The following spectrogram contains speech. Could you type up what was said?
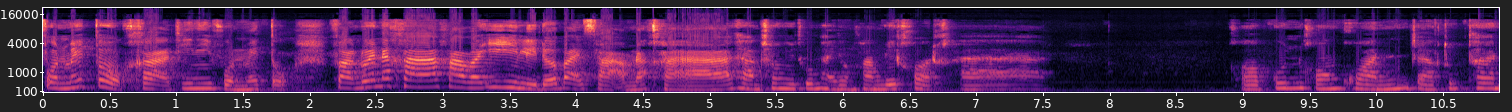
ฝนไม่ตกค่ะ ที่นี่ฝนไม่ตก ฝากด้วยนะคะคาวาอีลีเดอร์บ่ายสามนะคะ ทางช่อง YouTube ไหทองคำรีคอร์ดค่ะ ขอบคุณของขวัญจากทุกท่าน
